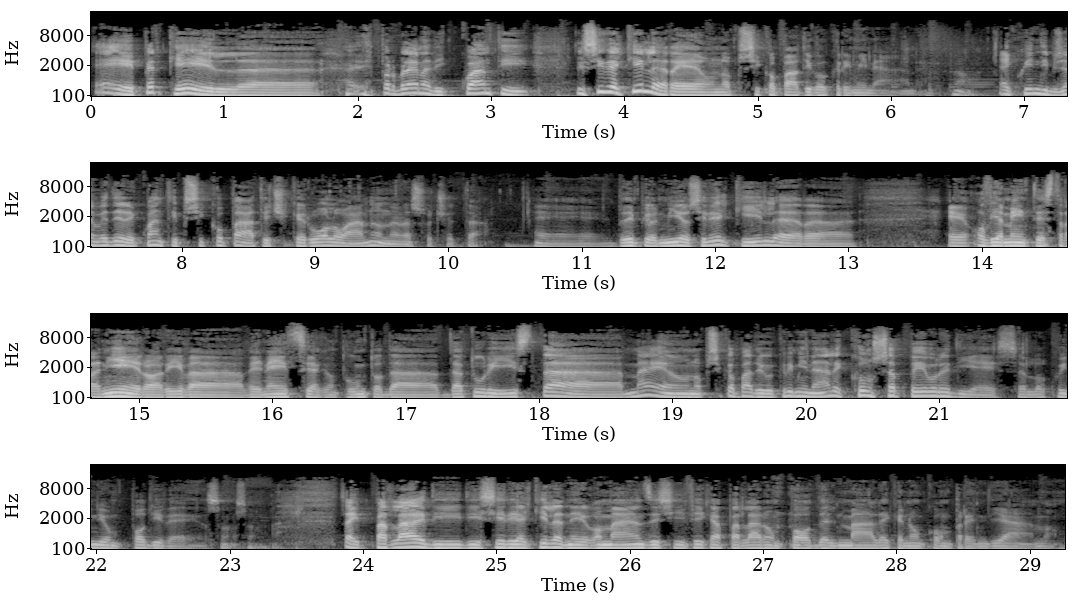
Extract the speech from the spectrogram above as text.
Eh, perché il, eh, il problema di quanti... Il serial killer è uno psicopatico criminale, no? e quindi bisogna vedere quanti psicopatici che ruolo hanno nella società. Eh, per esempio il mio serial killer... eh, è ovviamente straniero, arriva a Venezia appunto da, da turista, ma è uno psicopatico criminale consapevole di esserlo, quindi è un po' diverso. Insomma. Sai, parlare di, di serial killer nei romanzi significa parlare un po' del male che non comprendiamo.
